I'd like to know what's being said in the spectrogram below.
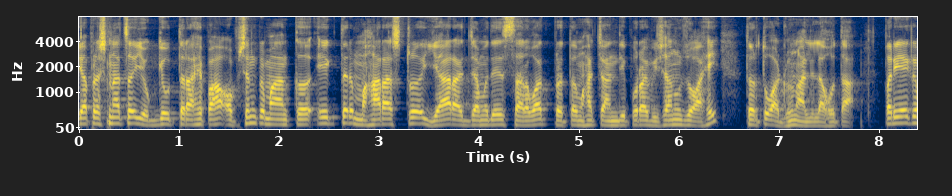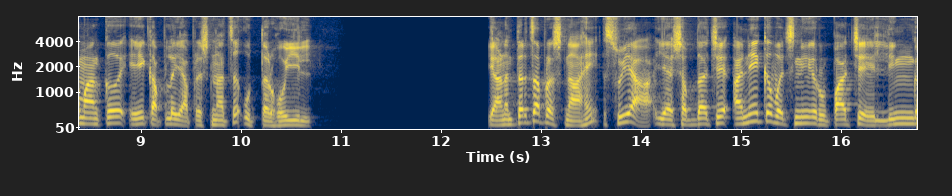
या प्रश्नाचं योग्य उत्तर आहे पहा. ऑप्शन क्रमांक एक तर महाराष्ट्र या राज्यामध्ये सर्वात प्रथम हा चांदीपुरा विषाणू जो आहे तर तो आढळून आलेला होता. पर्याय क्रमांक एक आपलं या प्रश्नाचं उत्तर होईल. यानंतरचा प्रश्न आहे सुया या शब्दाचे अनेक वचनी रूपाचे लिंग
